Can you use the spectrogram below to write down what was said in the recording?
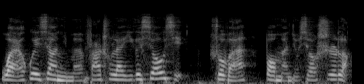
我还会向你们发出来一个消息。”说完，鲍曼就消失了。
